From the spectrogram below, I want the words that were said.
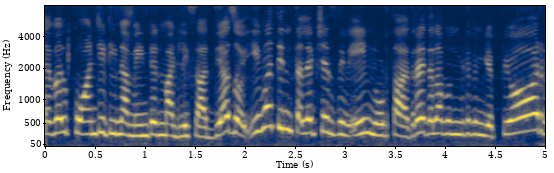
ಲೆವೆಲ್ ಕ್ವಾಂಟಿಟಿನ ಮೇಂಟೈನ್ ಮಾಡ್ಲಿಕ್ಕೆ ಸಾಧ್ಯ. ಸೊ ಇವತ್ತಿನ ಕಲೆಕ್ಷನ್ಸ್ ನೀವು ಏನು ನೋಡ್ತಾ ಇದ್ರೆ ಇದೆಲ್ಲ ಬಂದ್ಬಿಟ್ಟು ನಿಮಗೆ ಪ್ಯೂರ್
